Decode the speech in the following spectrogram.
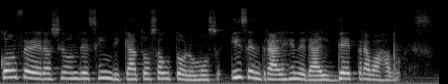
Confederación de Sindicatos Autónomos y Central General de Trabajadores.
